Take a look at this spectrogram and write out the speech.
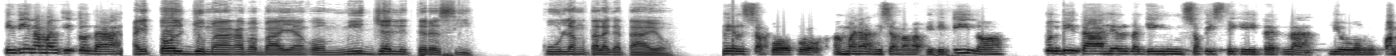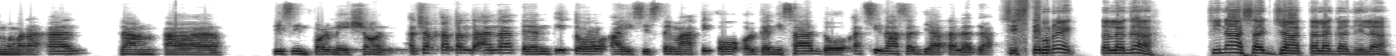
hindi naman ito dahil I told you mga kababayan ko, media literacy. Kulang talaga tayo. sa bobo ang marami sa mga Pilipino, kundi dahil naging sophisticated na yung pamamaraan ng ah, disinformation. At saka katandaan natin, ito ay sistematiko, organisado, at sinasadya talaga. System Correct, talaga. Sinasadya talaga nila.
